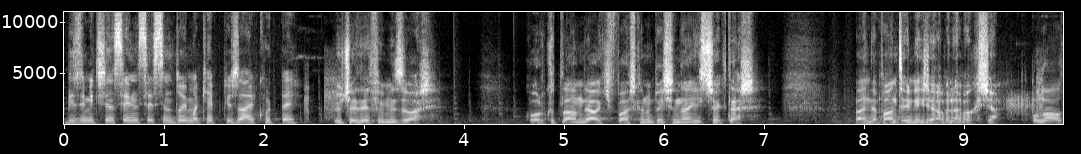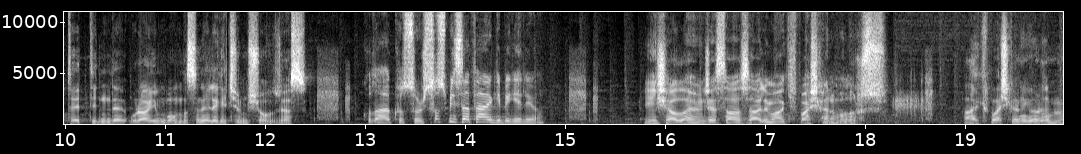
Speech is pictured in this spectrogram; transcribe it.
Bizim için senin sesini duymak hep güzel Kurt Bey. Üç hedefimiz var. Korkut'la Hamdi Akif Başkan'ın peşinden gidecekler. Ben de Panter'in icabına bakacağım. Onu alt ettiğinde uranyum bombasını ele geçirmiş olacağız. Kulağa kusursuz bir zafer gibi geliyor. İnşallah önce sağ salim Akif Başkan'ı buluruz. Akif Başkan'ı gördün mü?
